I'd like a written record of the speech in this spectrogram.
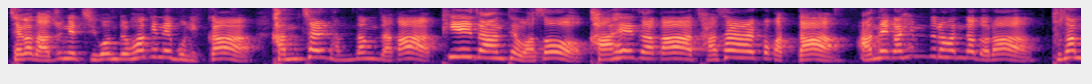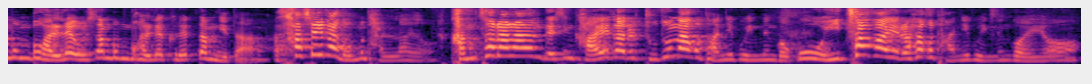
제가 나중에 직원들 확인해 보니까 감찰 담당자가 피해자한테 와서 가해자가 자살할 것 같다. 아내가 힘들어 한다더라. 부산본부 갈래? 울산본부 갈래? 그랬답니다. 사실과 너무 달라요. 감찰하라는 대신 가해자를 두둔하고 다니고 있는 거고 2차 가해를 하고 다니고 있는 거예요.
